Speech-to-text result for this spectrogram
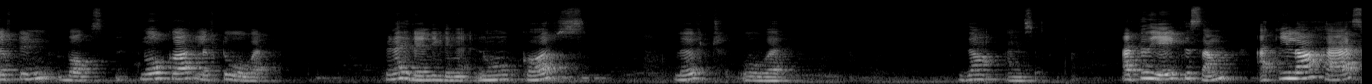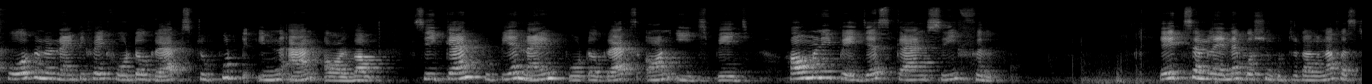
left in box no car left over வேணா இதில் எழுதிக்கிடுங்க. நோ கார்ஸ் லெஃப்ட் ஓவர் இதான் ஆன்சர் அடுத்தது eighth sum Akila has 495 photographs to put in an album. She can put a 9 photographs on each page. How many pages can she fill? 8th semல என்ன question குட்டுருக்காங்கனா first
